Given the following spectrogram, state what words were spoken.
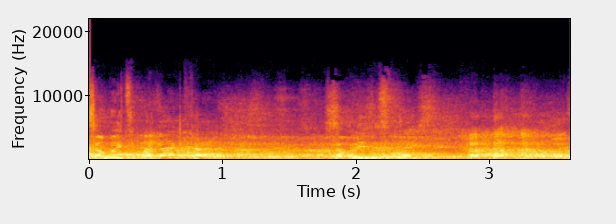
Somebody took my backpack. Somebody displaced it.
